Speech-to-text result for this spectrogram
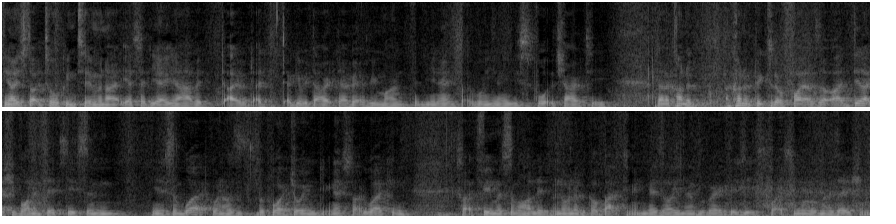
you know, I started talking to him and I, I said, yeah, you know, I, have a, I, I, give a direct debit every month and, you know, it's like, well, you know, you support the charity. Then I kind of, I kind of picked a little fight. I was like, I did actually volunteer to do some, you know, some work when I was, before I joined, you know, started working. It's like three months of my holiday, but no one ever got back to me. And he goes, oh, you know, we're very busy. It's quite a small organisation.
